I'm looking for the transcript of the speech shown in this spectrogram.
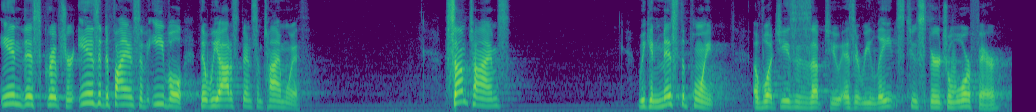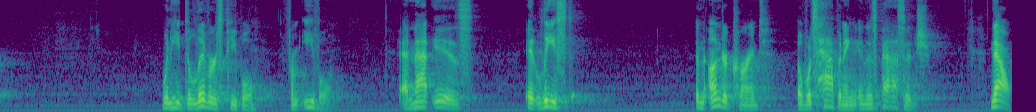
in this scripture is a defiance of evil that we ought to spend some time with. Sometimes we can miss the point of what Jesus is up to as it relates to spiritual warfare when he delivers people from evil. And that is at least an undercurrent of what's happening in this passage. Now,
